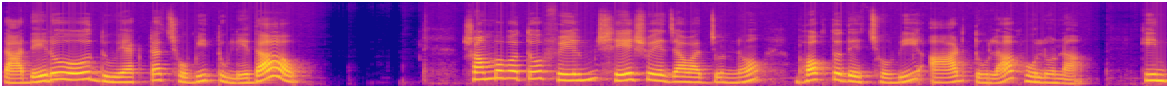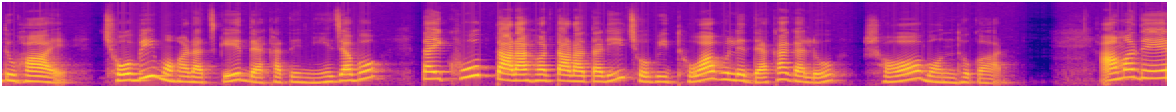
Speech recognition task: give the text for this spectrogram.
তাদেরও দু একটা ছবি তুলে দাও। সম্ভবত ফিল্ম শেষ হয়ে যাওয়ার জন্য ভক্তদের ছবি আর তোলা হলো না। কিন্তু হায়, ছবি মহারাজকে দেখাতে নিয়ে যাব। তাই খুব তাড়াহর তাড়াতাড়ি ছবি ধোয়া হলে দেখা গেল সব অন্ধকার। আমাদের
